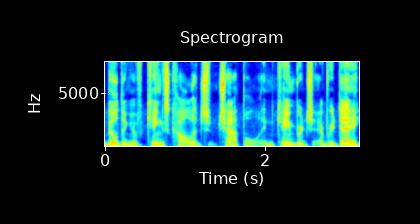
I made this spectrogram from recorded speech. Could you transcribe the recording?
building of King's College Chapel in Cambridge every day.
